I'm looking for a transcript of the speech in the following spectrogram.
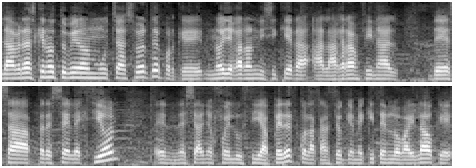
La verdad es que no tuvieron mucha suerte porque no llegaron ni siquiera a la gran final de esa preselección. En ese año fue Lucía Pérez con la canción que me quiten lo bailado, que,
